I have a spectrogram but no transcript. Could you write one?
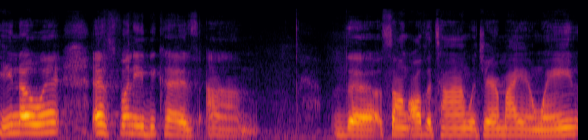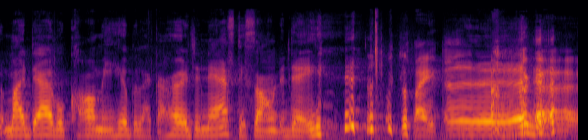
You know what? That's funny because um, the song All the Time with Jeremih and Wayne, my dad would call me. He'll be like, I heard your nasty song today. Like, uh,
